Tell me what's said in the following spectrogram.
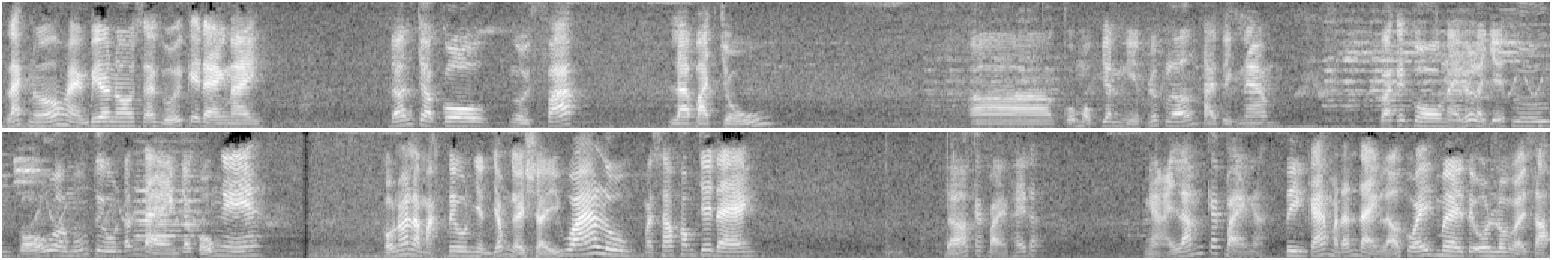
Lát nữa Hoàng Piano sẽ gửi cây đàn này đến cho cô người Pháp là bà chủ à, của một doanh nghiệp rất lớn tại Việt Nam. Và cái cô này rất là dễ thương. Cổ à, muốn Tiêu đánh đàn cho cổ nghe. Cổ nói là mặt Tiêu nhìn giống nghệ sĩ quá luôn mà sao không chơi đàn? Đó các bạn thấy đó. Ngại lắm các bạn à. Tiên cái mà đánh đàn lỡ cô ấy mê Tiêu luôn rồi sao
